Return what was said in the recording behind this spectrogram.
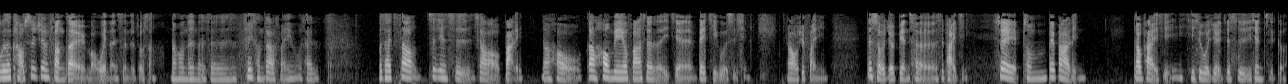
我的考试卷放在某位男生的桌上，然后那男生非常大的反应，我才我才知道这件事叫霸凌。然后到后面又发生了一件被记过的事情，然后我去反映，那时候就变成是排挤。所以从被霸凌到排挤，其实我觉得就是一线之隔。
